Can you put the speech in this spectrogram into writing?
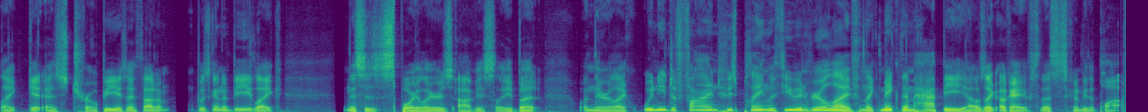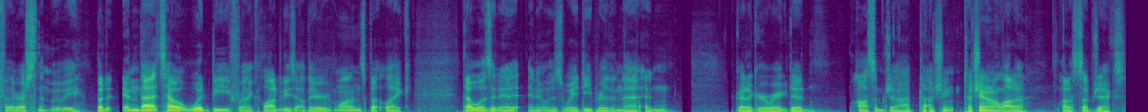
like get as tropey as I thought it was gonna be. Like, this is spoilers, obviously, but when they were like, "We need to find who's playing with you in real life and like make them happy," I was like, "Okay, so that's just gonna be the plot for the rest of the movie." But and that's how it would be for like a lot of these other ones, but like that wasn't it, and it was way deeper than that. And Greta Gerwig did awesome job touching touching on a lot of a lot of subjects.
